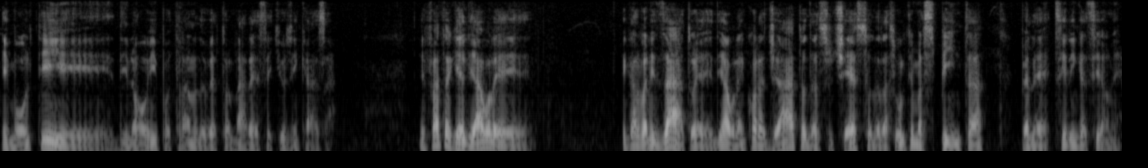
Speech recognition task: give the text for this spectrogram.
e molti di noi potranno dover tornare a essere chiusi in casa. Il fatto è che il diavolo è galvanizzato e diavolo è incoraggiato dal successo, dalla sua ultima spinta per le siringazioni.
